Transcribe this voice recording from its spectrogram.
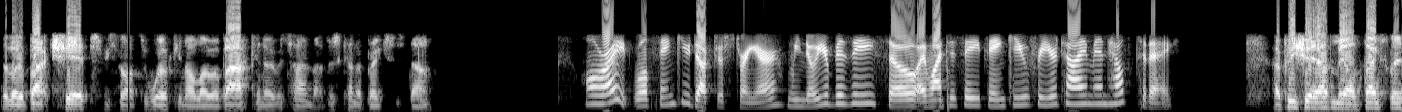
the lower back shifts, we start to work in our lower back, and over time that just kind of breaks us down. All right. Well, thank you, Dr. Stringer. We know you're busy, so I want to say thank you for your time and help today. I appreciate having me on. Thanks, Liz.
